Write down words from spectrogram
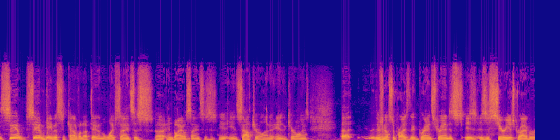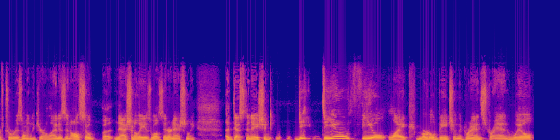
Sam, Sam gave us kind of an update on the life sciences uh, and biosciences in, in, South Carolina and the Carolinas. Uh, there's no surprise that Grand Strand is, is, is a serious driver of tourism in the Carolinas and also uh, nationally as well as internationally. a destination. Do, do you feel like Myrtle Beach and the Grand Strand will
